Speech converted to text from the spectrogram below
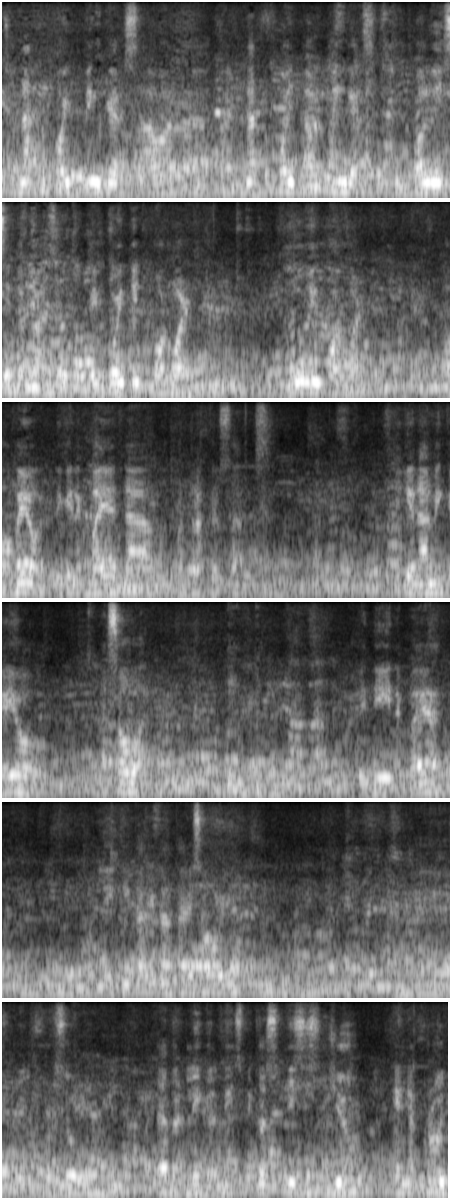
so not to point fingers, our, uh, uh, not to point our fingers always in the past. We point it forward. Moving forward. O ngayon, hindi kayo nagbayad ng contractor tax. Bigyan namin kayo na SOA. O, hindi nagbayad. O, hindi kita-kita tayo sa Hoyo. Pursue whatever legal means because this is due and accrued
